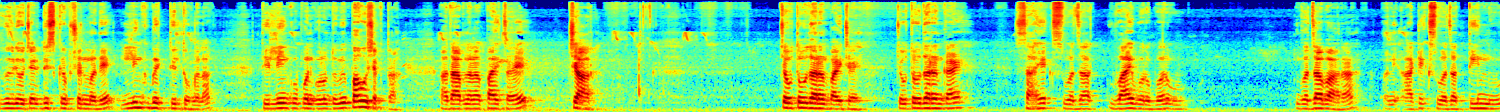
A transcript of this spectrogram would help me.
व्हिडिओच्या डिस्क्रिप्शनमध्ये लिंक भेटतील तुम्हाला. ती लिंक ओपन करून तुम्ही पाहू शकता. आता आपल्याला पाहायचं आहे चार. चौथं उदाहरण पाहायचं आहे. चौथं उदाहरण काय? सहा एक्स वजा वाय बरोबर वजा बारा आणि आठ एक्स वजा तीन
